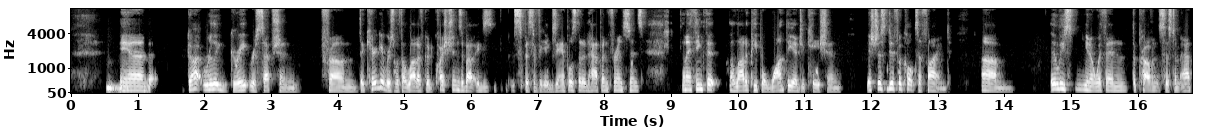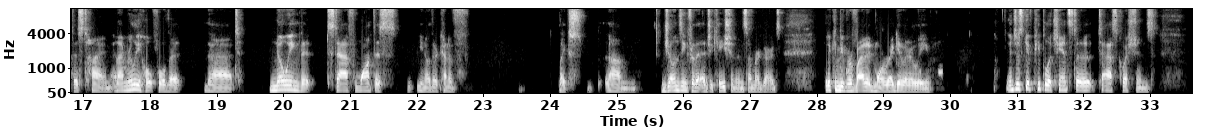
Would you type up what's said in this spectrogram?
mm-hmm. and got really great reception from the caregivers with a lot of good questions about ex- specific examples that had happened, for instance. And I think that a lot of people want the education. It's just difficult to find, um, at least you know within the Providence system at this time. And I'm really hopeful that that knowing that staff want this, you know, they're kind of like um, jonesing for the education in some regards, that it can be provided more regularly, and just give people a chance to to ask questions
